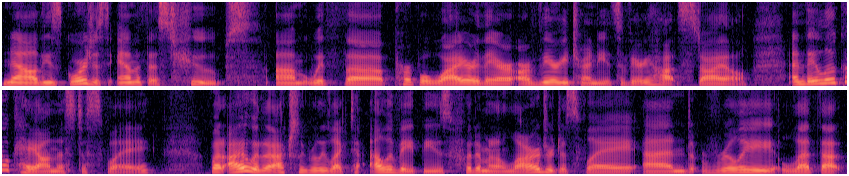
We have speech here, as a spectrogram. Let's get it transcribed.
Now these gorgeous amethyst hoops um, with the purple wire there are very trendy. It's a very hot style. And they look okay on this display. But I would actually really like to elevate these, put them in a larger display, and really let that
